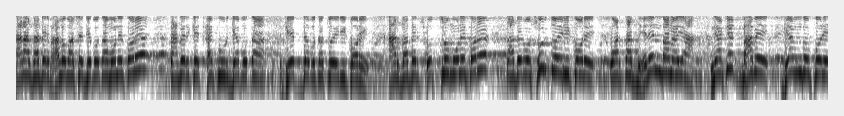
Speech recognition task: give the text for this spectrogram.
তারা যাদের ভালোবাসে দেবতা মনে করে, তাদেরকে ঠাকুর, দেবতা, দেব দেবতা তৈরি করে। আর যাদের শত্রু মনে করে, তাদের অসুর তৈরি করে। অর্থাৎ ভেলেন বানাইয়া ন্যাকেটভাবে ব্যঙ্গ করে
